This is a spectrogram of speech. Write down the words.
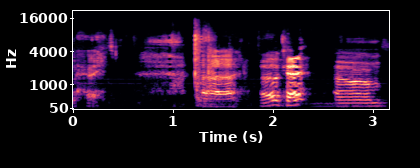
All right. Uh, okay. Um.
